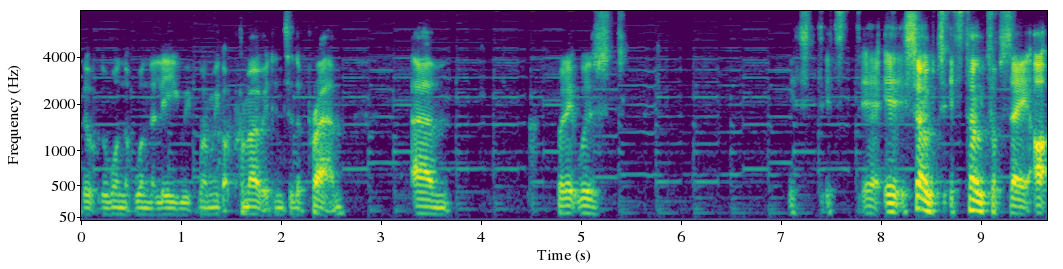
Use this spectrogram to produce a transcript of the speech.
the, the one that won the league when we got promoted into the Prem. Um, but it was it's it's it's so it's so tough to say. I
